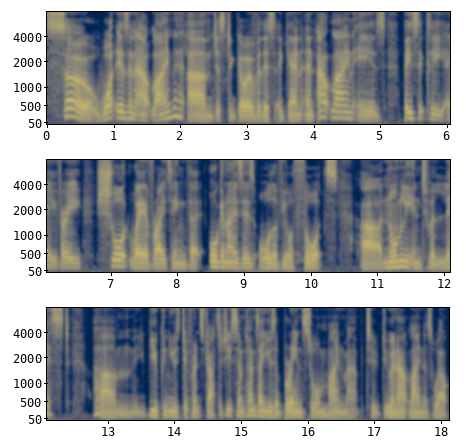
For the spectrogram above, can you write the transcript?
So, what is an outline? Um, just to go over this again, an outline is basically a very short way of writing that organizes all of your thoughts, uh, normally into a list. Um, you can use different strategies. Sometimes I use a brainstorm mind map to do an outline as well.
